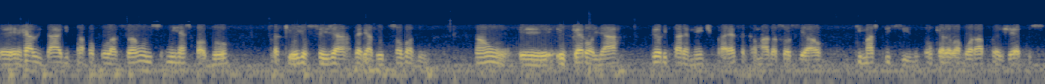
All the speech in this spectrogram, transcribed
é, realidades para a população, isso me respaldou para que hoje eu seja vereador de Salvador. Então, é, eu quero olhar prioritariamente para essa camada social que mais precisa. Então, quero elaborar projetos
